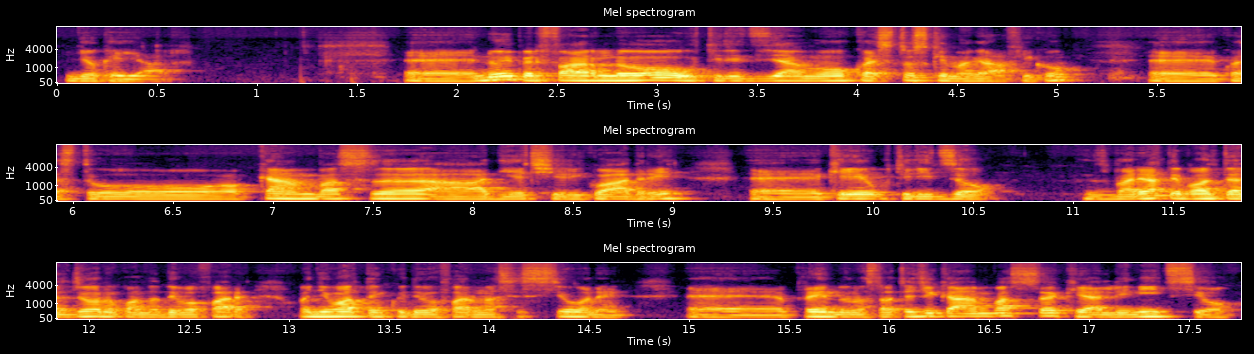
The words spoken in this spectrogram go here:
gli OKR. Eh, noi per farlo utilizziamo questo schema grafico, eh, questo canvas a 10 riquadri eh, che utilizzo svariate volte al giorno quando devo fare, ogni volta in cui devo fare una sessione, eh, prendo uno strategy canvas che all'inizio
